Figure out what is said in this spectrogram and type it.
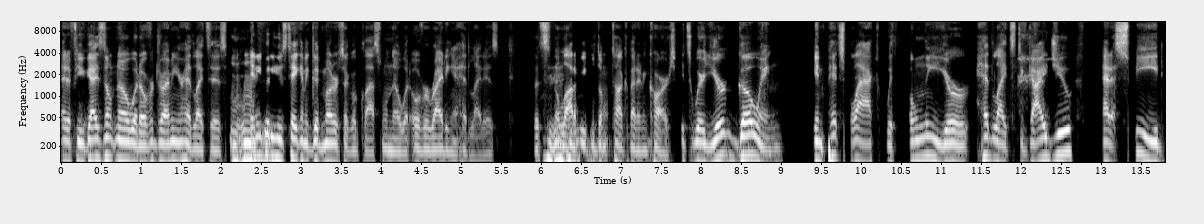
and if you guys don't know what overdriving your headlights is, Mhm. anybody who's taken a good motorcycle class will know what overriding a headlight is. But s- a lot of people don't talk about it in cars. It's where you're going in pitch black with only your headlights to guide you at a speed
